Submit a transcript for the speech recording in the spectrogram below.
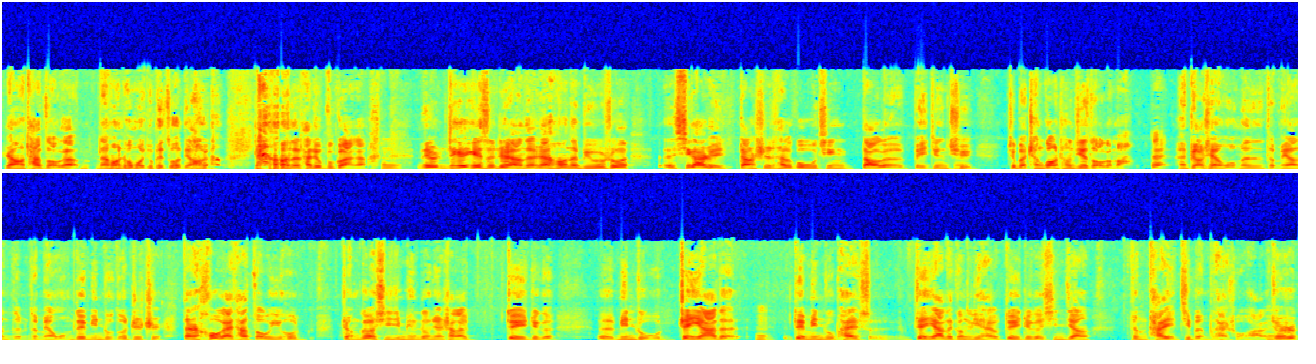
然后他走了，《南方周末》就被做掉了。然后呢，他就不管了。嗯，就是这个意思这样的。然后呢，比如说。呃，希拉蕊当时他的国务卿到了北京去，就把陈光诚接走了嘛。对，还表现我们怎么样，怎么怎么样，我们对民主多支持。但是后来他走以后，整个习近平政权上来对这个呃民主镇压的，嗯，对民主派镇压的更厉害。对这个新疆，那么他也基本不太说话了。就是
